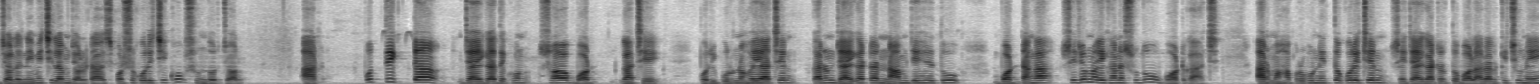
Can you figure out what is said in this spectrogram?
জলে নেমেছিলাম, জলটা স্পর্শ করেছি, খুব সুন্দর জল। আর প্রত্যেকটা জায়গা দেখুন, সব বট গাছে পরিপূর্ণ হয়ে আছেন। কারণ জায়গাটার নাম যেহেতু বটডাঙ্গা, সেজন্য এখানে শুধু বট গাছ। আর মহাপ্রভু নৃত্য করেছেন সেই জায়গাটার তো বলার আর কিছু নেই।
